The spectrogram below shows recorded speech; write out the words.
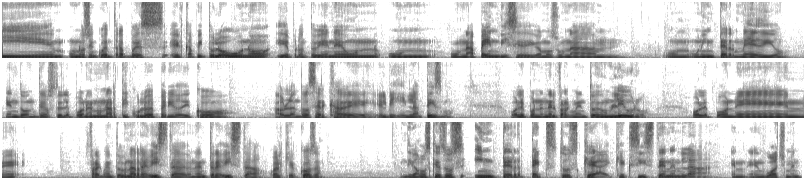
y uno se encuentra pues el capítulo 1 y de pronto viene un, un, apéndice, digamos una, un, intermedio en donde usted le ponen un artículo de periódico hablando acerca del vigilantismo, o le ponen el fragmento de un libro, o le ponen eh, fragmento de una revista, de una entrevista, cualquier cosa. Digamos que esos intertextos que, que existen en, la, en Watchmen,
